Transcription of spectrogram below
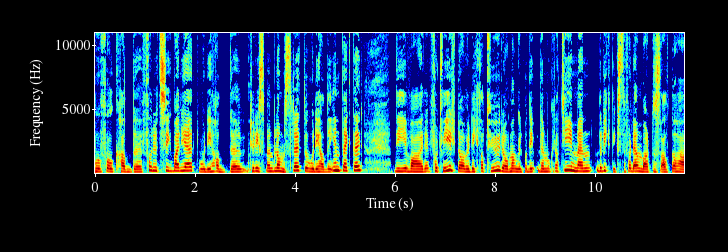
hvor folk hadde forutsigbarhet, hvor de hadde turismen blomstret, og hvor de hadde inntekter. De var fortvilt over diktatur og mangel på demokrati, men det viktigste for dem var tross alt å ha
